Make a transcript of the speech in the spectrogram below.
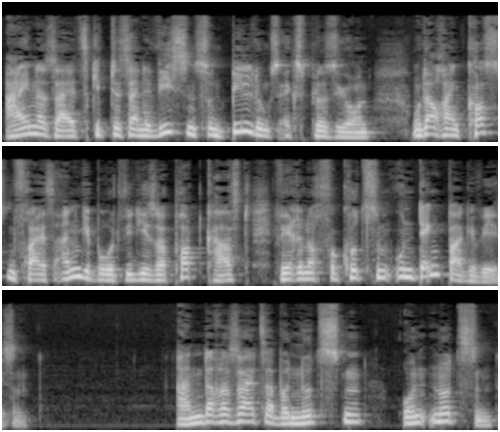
Einerseits gibt es eine Wissens- und Bildungsexplosion und auch ein kostenfreies Angebot wie dieser Podcast wäre noch vor kurzem undenkbar gewesen. Andererseits aber nutzten und nutzen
